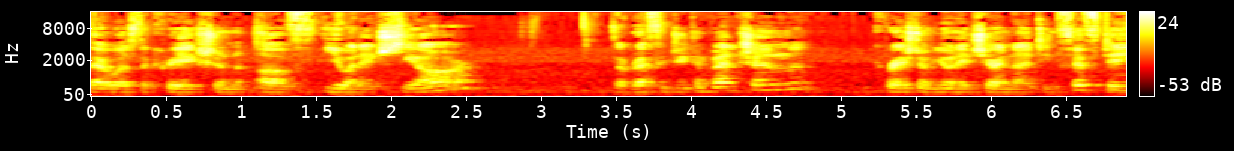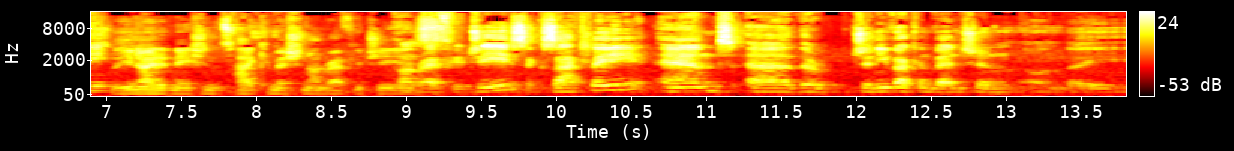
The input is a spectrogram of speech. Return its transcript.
there was the creation of UNHCR, the Refugee Convention, creation of UNHCR in 1950. the United Nations High Commission on Refugees. On refugees, exactly, and uh, the Geneva Convention on the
